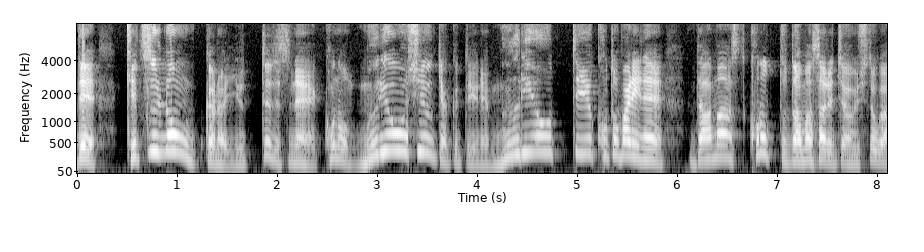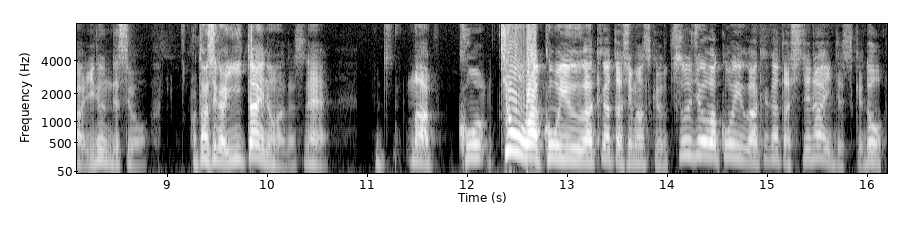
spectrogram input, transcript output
で結論から言ってですねこの無料集客っていうね無料っていう言葉にね騙すコロッと騙されちゃう人がいるんですよ。私が言いたいのはですねまあこう今日はこういう分け方しますけど通常はこういう分け方してないんですけど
